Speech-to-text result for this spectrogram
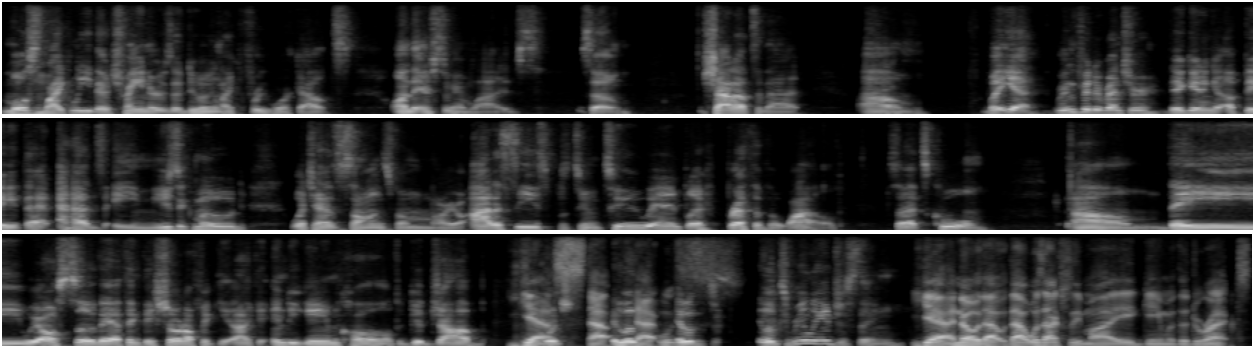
Most Mhm. likely their trainers are doing like free workouts on their Instagram lives. So shout out to that. Um but yeah, Ring Fit Adventure, they're getting an update that adds a music mode, which has songs from Mario Odyssey, Splatoon 2, and Breath of the Wild. So that's cool. Um, they we also they I think they showed off a, like an indie game called Good Job. Yes, Which- that it looked- that was. it looks- It looks really interesting. yeah, no, that that was actually my game of the direct.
